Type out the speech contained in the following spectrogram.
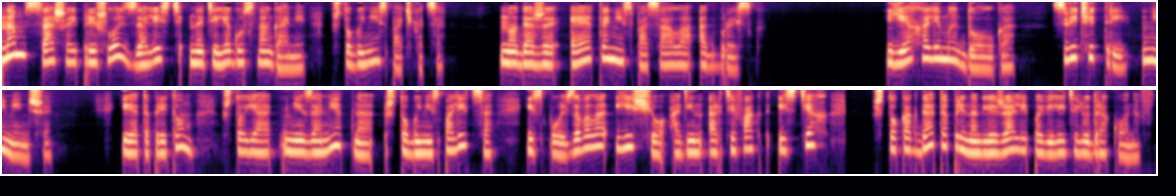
Нам с Сашей пришлось залезть на телегу с ногами, чтобы не испачкаться. Но даже это не спасало от брызг. Ехали мы долго, свечи три, не меньше. И это при том, что я незаметно, чтобы не спалиться, использовала еще один артефакт из тех, что когда-то принадлежали повелителю драконов.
